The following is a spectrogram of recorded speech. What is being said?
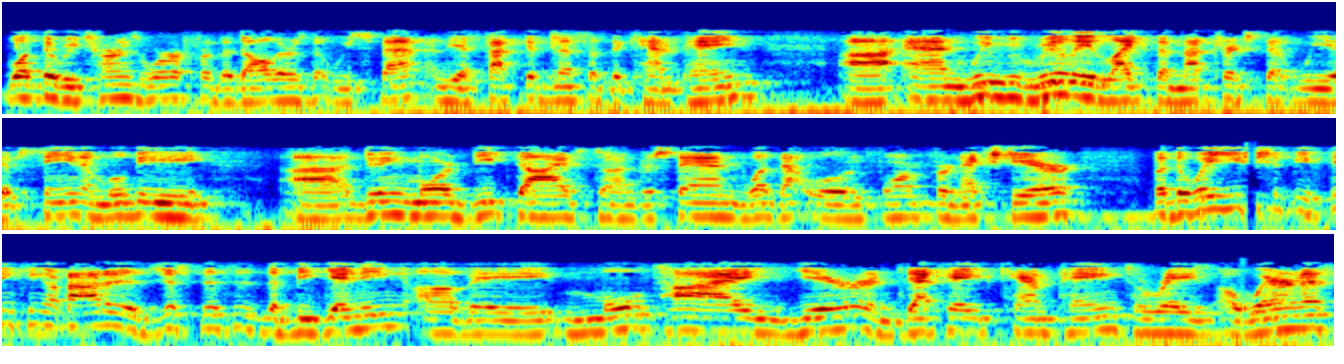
what the returns were for the dollars that we spent and the effectiveness of the campaign. Uh and we really like the metrics that we have seen, and we'll be uh, doing more deep dives to understand what that will inform for next year. But the way you should be thinking about it is just this is the beginning of a multi-year and decade campaign to raise awareness,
